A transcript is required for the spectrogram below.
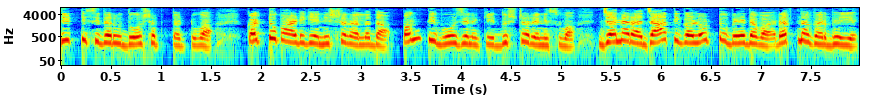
ದಿಟ್ಟಿಸಿದರೂ ದೋಷ ತಟ್ಟುವ, ಕಟ್ಟುಪಾಡಿಗೆ ನಿಷ್ಠರಲ್ಲದ, ಪಂಕ್ತಿ ಭೋಜನಕ್ಕೆ ದುಷ್ಟರೆನಿಸುವ, ಜನರ ಜಾತಿಗಳೊಟ್ಟು ಭೇದವ ರತ್ನ ಗರ್ಭೆಯೇ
